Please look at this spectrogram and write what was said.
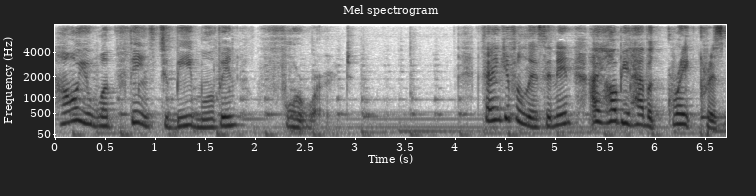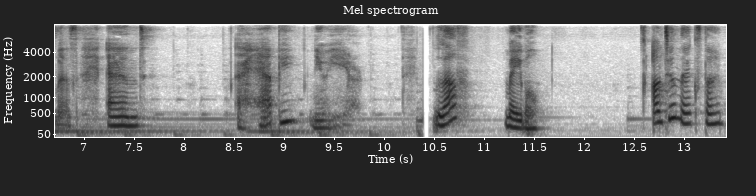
how you want things to be moving forward. Thank you for listening. I hope you have a great Christmas and a happy new year. Love, Mabel. Until next time.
